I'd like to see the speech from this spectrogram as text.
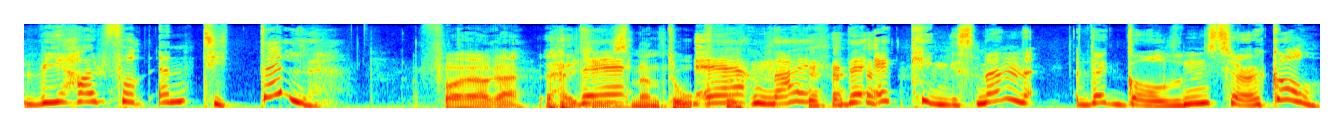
Vi har fått en tittel. Få høre. Kingsman 2. Er, nei, det er Kingsman The Golden Circle.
